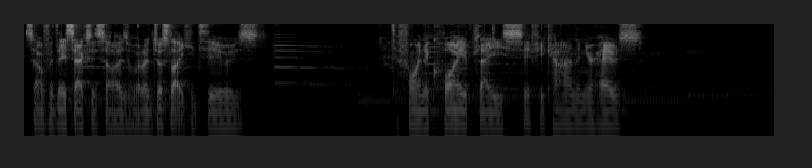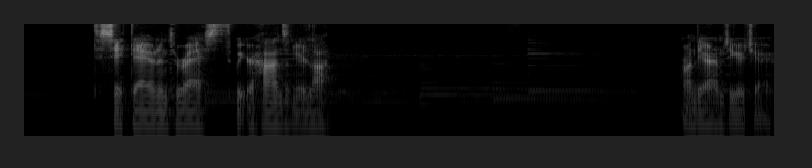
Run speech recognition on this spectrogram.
So, for this exercise, what I'd just like you to do is to find a quiet place if you can in your house, to sit down and to rest with your hands on your lap or on the arms of your chair.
